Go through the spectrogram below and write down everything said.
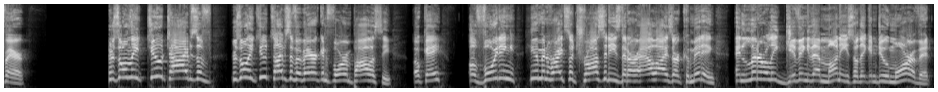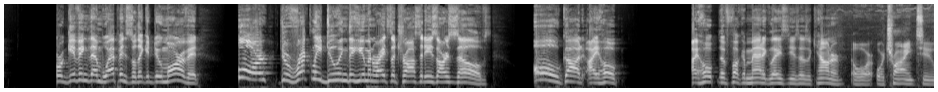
warfare. There's only two types of there's only two types of American foreign policy, okay? Avoiding human rights atrocities that our allies are committing and literally giving them money so they can do more of it or giving them weapons so they can do more of it or directly doing the human rights atrocities ourselves. Oh god, I hope I hope the fucking Matt Yglesias as a counter. or or trying to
